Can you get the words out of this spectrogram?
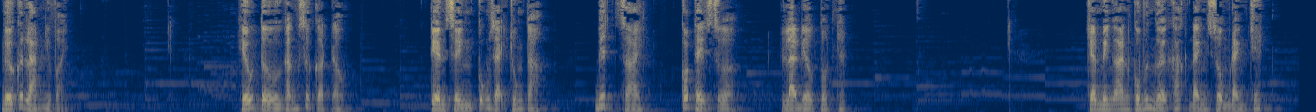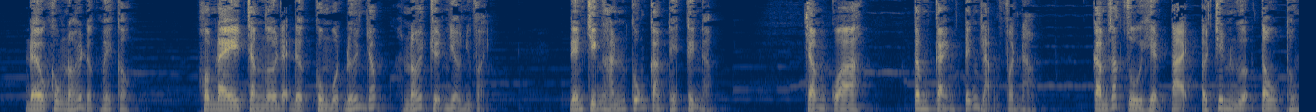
Người cứ làm như vậy. Hiếu tử gắng sức gật đầu. Tiền sinh cũng dạy chúng ta. Biết sai, Có thể sửa Là điều tốt nhất. Trần Bình An cùng với người khác đánh sống đánh chết, Đều không nói được mấy câu. Hôm nay chẳng ngờ lại được cùng một đứa nhóc Nói chuyện nhiều như vậy. Đến chính hắn cũng cảm thấy kinh ngạc. Chẳng qua, Tâm cảnh tĩnh lặng phần nào. Cảm giác dù hiện tại ở trên ngựa tàu thông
